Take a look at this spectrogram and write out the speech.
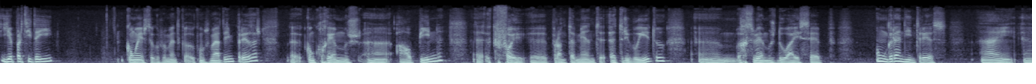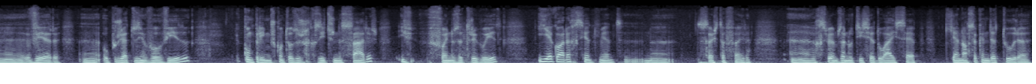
E a partir daí com este agrupamento complementar de empresas, uh, concorremos uh, ao PIN, uh, que foi prontamente atribuído. recebemos do AICEP um grande interesse em ver o projeto desenvolvido. Cumprimos com todos os requisitos necessários e foi-nos atribuído. E agora, recentemente, na sexta-feira, recebemos a notícia do AICEP que a nossa candidatura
